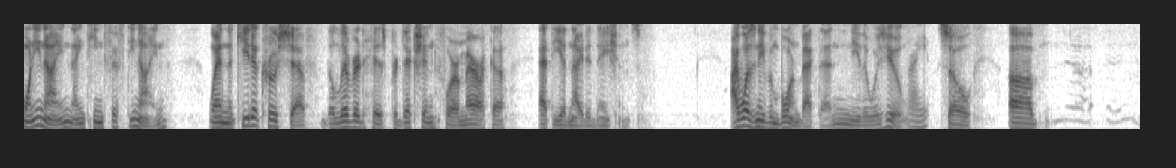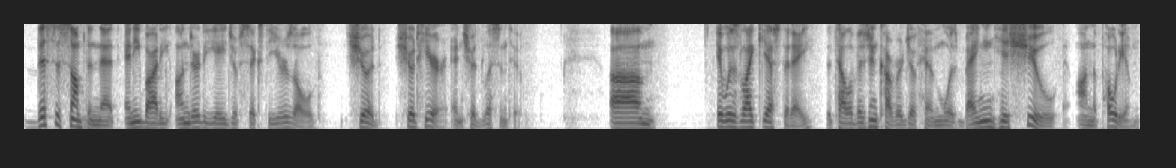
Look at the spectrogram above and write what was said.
29, 1959, when Nikita Khrushchev delivered his prediction for America at the United Nations. I wasn't even born back then, neither was you. Right. So, uh, this is something that anybody under the age of 60 years old should should hear and should listen to. Um, it was like yesterday. The television coverage of him was banging his shoe on the podium,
